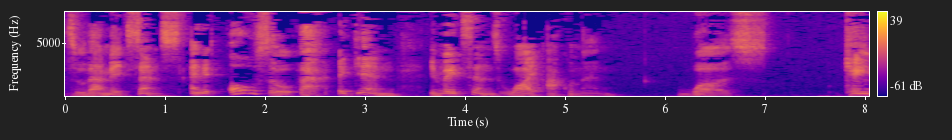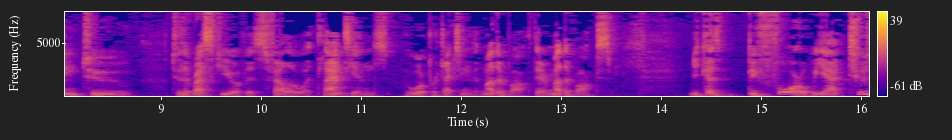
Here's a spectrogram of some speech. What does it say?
so that makes sense, and it also, again, it made sense why Aquaman was came to to the rescue of his fellow Atlanteans who were protecting the mother box, their mother box, because before we had two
